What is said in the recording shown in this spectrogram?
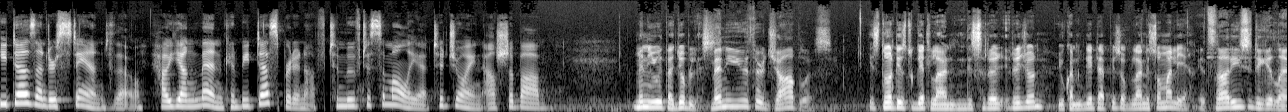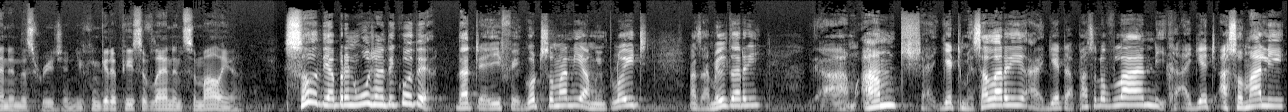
He does understand, though, how young men can be desperate enough to move to Somalia to join Al Shabaab. Many youth are jobless. Many youth are jobless. It's not easy to get land in this re- region. You can get a piece of land in Somalia. It's not easy to get land in this region. You can get a piece of land in Somalia. So they are brainwashed and they go there. That uh, if I go to Somalia, I'm employed as a military. I'm armed, I get my salary, I get a parcel of land, I get a Somali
